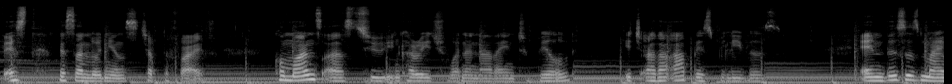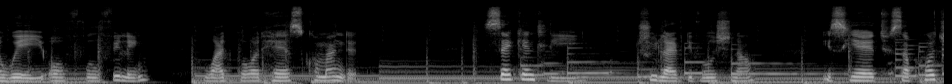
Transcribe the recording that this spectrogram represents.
First Thessalonians, chapter 5, commands us to encourage one another and to build each other up as believers. And this is my way of fulfilling what God has commanded. Secondly, True Life Devotional is here to support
